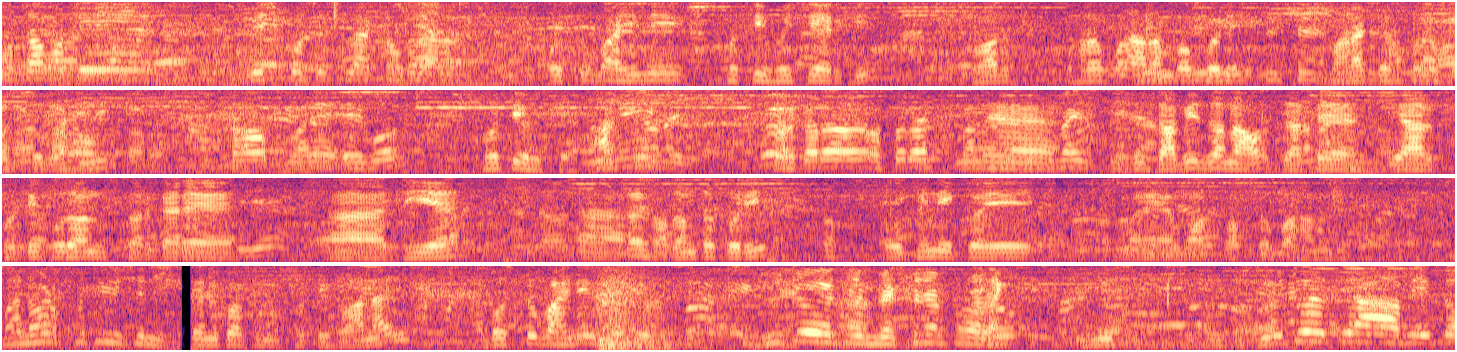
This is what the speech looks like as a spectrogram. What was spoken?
মোটামুটি বিছ পঁচিছ লাখ টকাৰ বস্তু বাহিনী ক্ষতি হৈছে আৰু কি। ঘৰ ঘৰৰ পৰা আৰম্ভ কৰি ভাড়াতীয়সকলৰ বস্তু বাহিনী চব মানে এইবোৰ। ক্ষতি হৈছে। আমি চৰকাৰৰ ওচৰত মানে এইটো দাবী জনাওঁ যাতে ইয়াৰ ক্ষতিপূৰণ চৰকাৰে দিয়ে তদন্ত কৰি। এইখিনি কৈ মানে মোৰ বক্তব্য সামৰিছোঁ মানুহৰ ক্ষতি হৈছে নেকি? তেনেকুৱা কোনো ক্ষতি হোৱা নাই। বস্তু বাহিনীৰ ক্ষতি হৈছে। জুইটো এতিয়া আমিতো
